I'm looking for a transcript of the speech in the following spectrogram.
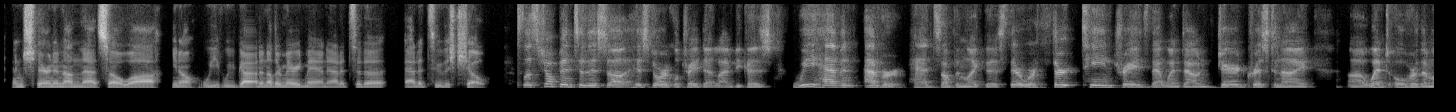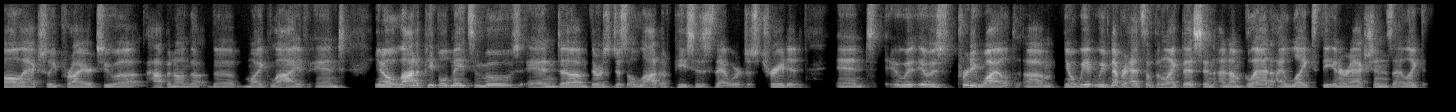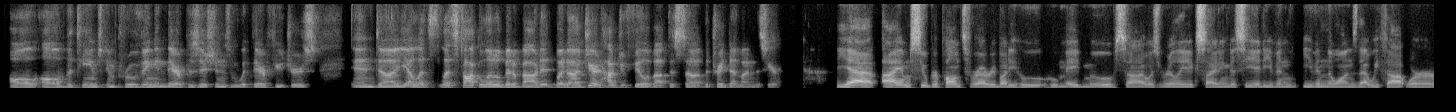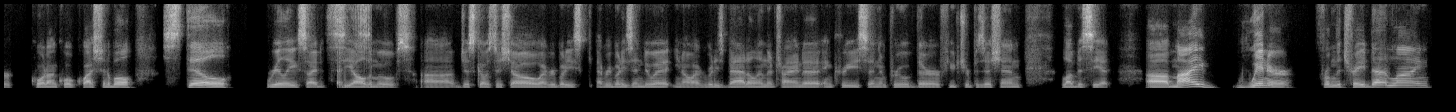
and sharing in on that. So uh, you know, we've we've got another married man added to the added to the show. Let's jump into this uh, historical trade deadline because we haven't ever had something like this. There were 13 trades that went down. Jared, Chris, and I uh, went over them all actually prior to uh, hopping on the the mic live, and you know a lot of people made some moves, and um, there was just a lot of pieces that were just traded, and it was it was pretty wild. Um, you know, we we've never had something like this, and and I'm glad I liked the interactions. I liked all all of the teams improving in their positions with their futures. And uh, yeah, let's let's talk a little bit about it. But uh, Jared, how do you feel about this uh, the trade deadline this year? Yeah, I am super pumped for everybody who who made moves. Uh, it was really exciting to see it. Even even the ones that we thought were quote unquote questionable, still really excited to see all the moves. Uh, just goes to show everybody's everybody's into it. You know, everybody's battling. They're trying to increase and improve their future position. Love to see it. Uh, my winner from the trade deadline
